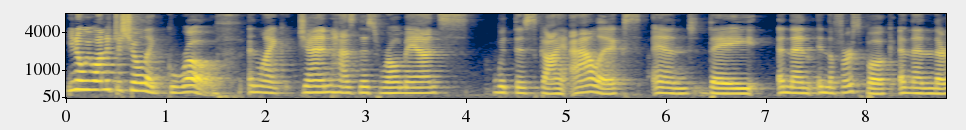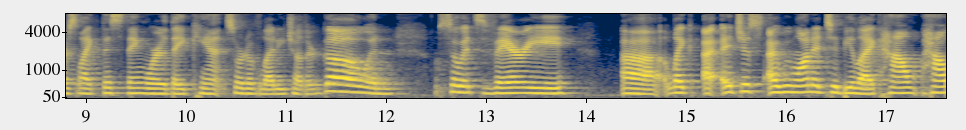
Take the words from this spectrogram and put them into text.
you know we wanted to show like growth. And like Gen has this romance with this guy alex and they and then in the first book and then there's like this thing where they can't sort of let each other go. And so it's very uh like I, it just I, we wanted to be like how how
